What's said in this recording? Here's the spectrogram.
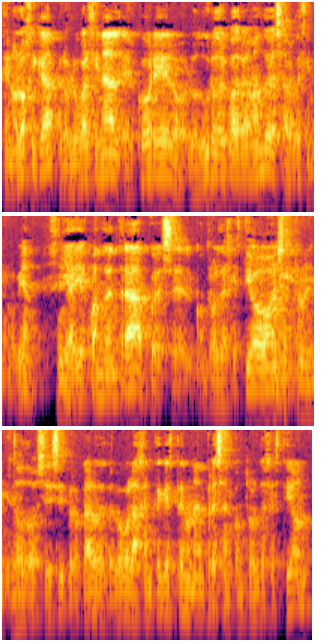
tecnológica, pero luego al final el core, lo, lo duro del cuadro de mando es saber definirlo bien. Sí. Y ahí es cuando entra pues el control de gestión y- y todo, sí, sí, pero claro, desde luego la gente que esté en una empresa en control de gestión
